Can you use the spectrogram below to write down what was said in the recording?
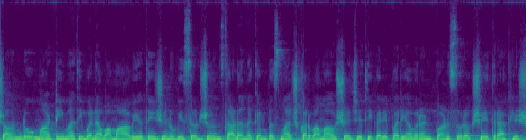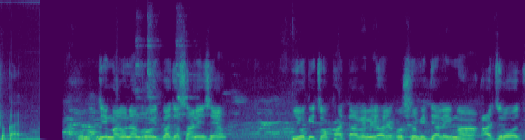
શાંડુ માટીમાંથી બનાવવામાં આવી હતી, જેનું વિસર્જન શાળાના કેમ્પસમાં જ કરવામાં આવશે, જેથી કરી પર્યાવરણ પણ સુરક્ષિત રાખી શકાય. જી, મારું નામ રોહિતભાઈ જસાણી છે. યોગી ચોક ખાતે આવેલી હરેકૃષ્ણ વિદ્યાલયમાં આજરોજ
